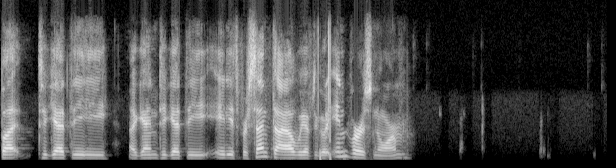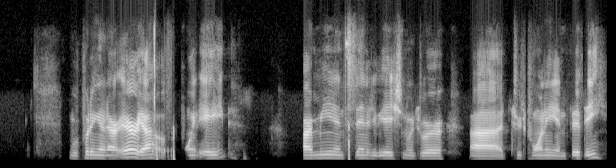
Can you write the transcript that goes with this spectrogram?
But to get the, again, to get the 80th percentile, we have to go to inverse norm. We're putting in our area of 0.8, our mean and standard deviation, which were uh, 220 and 50.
